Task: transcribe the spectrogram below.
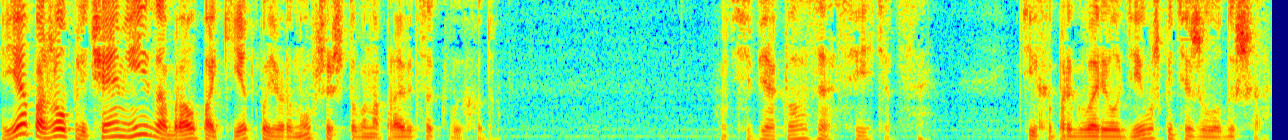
Я пожал плечами и забрал пакет, повернувшись, чтобы направиться к выходу. «У тебя глаза светятся», — тихо проговорила девушка, тяжело дыша.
